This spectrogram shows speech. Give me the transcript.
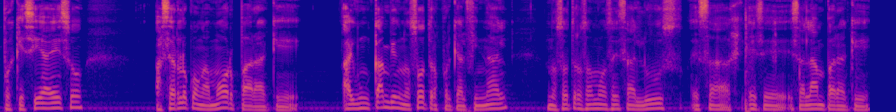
pues que sea eso, hacerlo con amor para que haya un cambio en nosotros, porque al final nosotros somos esa luz, esa, ese- esa lámpara que,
